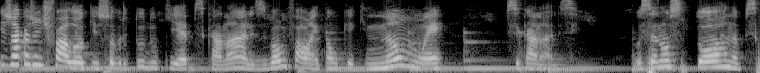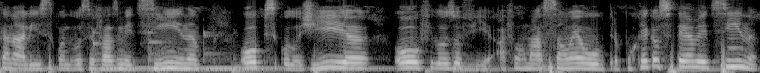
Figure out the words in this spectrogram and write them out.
E já que a gente falou aqui sobre tudo o que é psicanálise, vamos falar então o que, que não é psicanálise. Você não se torna psicanalista quando você faz medicina, ou psicologia, ou filosofia. A formação é outra. Por que, que eu citei a medicina?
